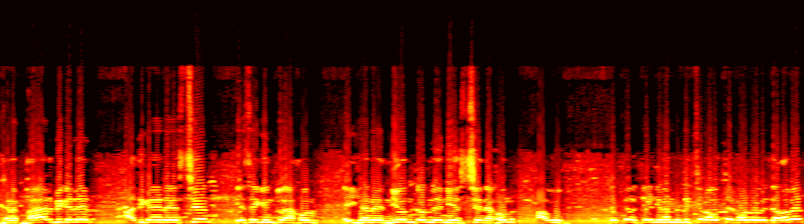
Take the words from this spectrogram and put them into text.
এখানে ফায়ার ব্রিগেডের আধিকারিকরা এসছেন। এসে কিন্তু এখন এইখানে নিয়ন্ত্রণে নিয়ে এসছেন এখন আগুন দেখতে যেখানে দেখছেন, অবশ্যই খবর জানাবেন।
